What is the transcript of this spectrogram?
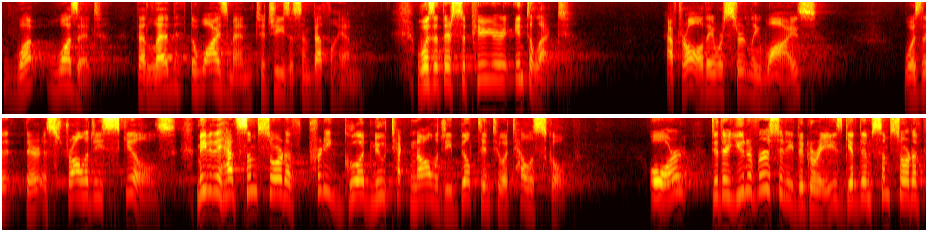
What was it that led the wise men to Jesus in Bethlehem? Was it their superior intellect? After all, they were certainly wise. Was it their astrology skills? Maybe they had some sort of pretty good new technology built into a telescope. Or did their university degrees give them some sort of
